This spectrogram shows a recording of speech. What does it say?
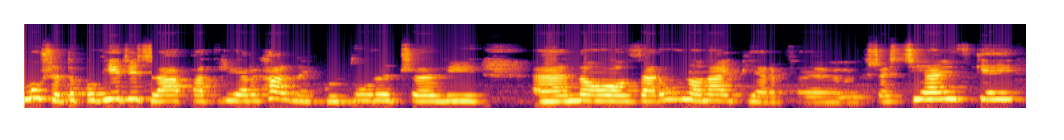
muszę to powiedzieć, dla patriarchalnej kultury, czyli e, no, zarówno najpierw e, chrześcijańskiej,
